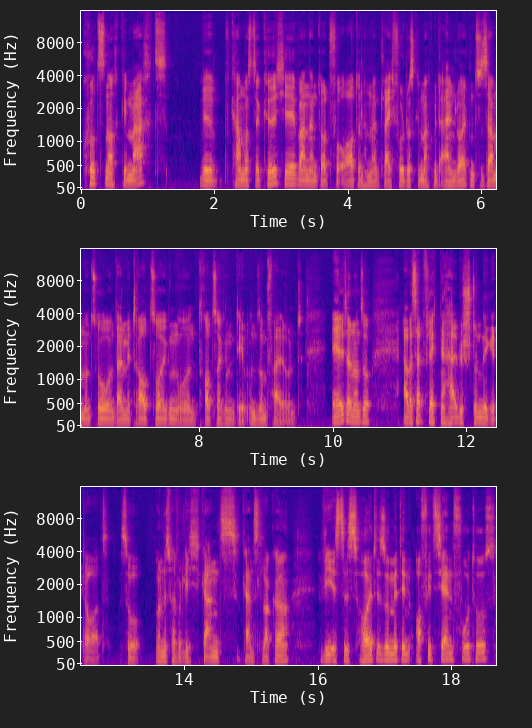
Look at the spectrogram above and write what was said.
kurz noch gemacht. Wir kamen aus der Kirche, waren dann dort vor Ort und haben dann gleich Fotos gemacht mit allen Leuten zusammen und so und dann mit Trauzeugen und Trauzeugen in unserem Fall und Eltern und so. Aber es hat vielleicht eine halbe Stunde gedauert. So. Und es war wirklich ganz, ganz locker. Wie ist es heute so mit den offiziellen Fotos?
